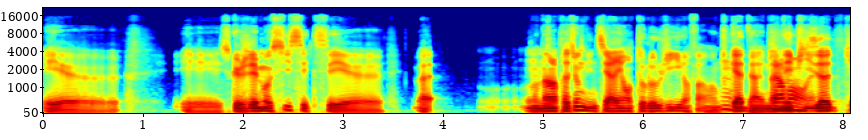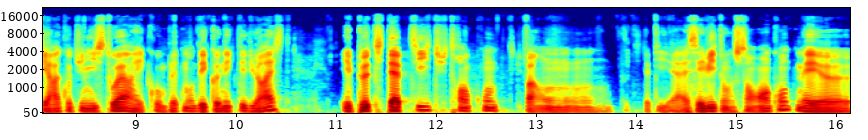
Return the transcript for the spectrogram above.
Et, euh, et ce que j'aime aussi, c'est que c'est. euh, bah, on a l'impression d'une série anthologie, enfin en tout Mm, cas d'un ouais. épisode qui raconte une histoire et complètement déconnecté du reste. Et petit à petit, tu te rends compte, enfin, on, petit à petit, assez vite, on s'en rend compte, mais euh,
